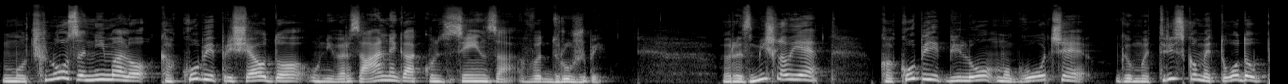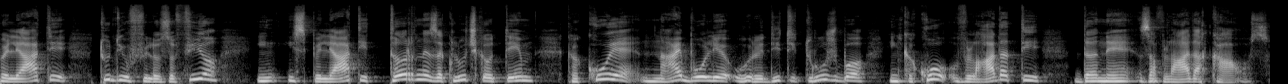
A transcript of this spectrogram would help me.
močno zanimalo, kako bi prišel do univerzalnega konsenza v družbi. Razmišljal je, kako bi bilo mogoče geometrijsko metodo upeljati tudi v filozofijo in izpeljati trdne zaključke o tem, kako je najbolje urediti družbo in kako vladati, da ne zavlada kaos.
